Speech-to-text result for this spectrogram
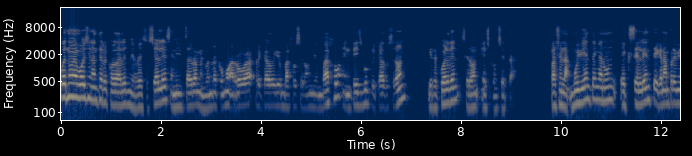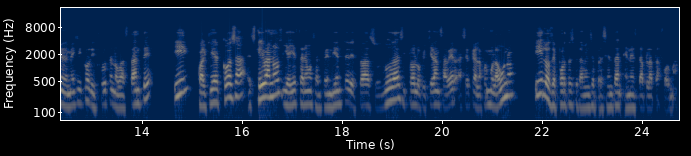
pues no me voy sin antes recordarles mis redes sociales. En Instagram me encuentra como arroba ricardo-cerón-bajo, en Facebook Ricardo Cerón. Y recuerden, Cerón es con Z. Pásenla muy bien, tengan un excelente Gran Premio de México, disfrútenlo bastante. Y cualquier cosa, escríbanos y ahí estaremos al pendiente de todas sus dudas y todo lo que quieran saber acerca de la Fórmula 1 y los deportes que también se presentan en esta plataforma.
